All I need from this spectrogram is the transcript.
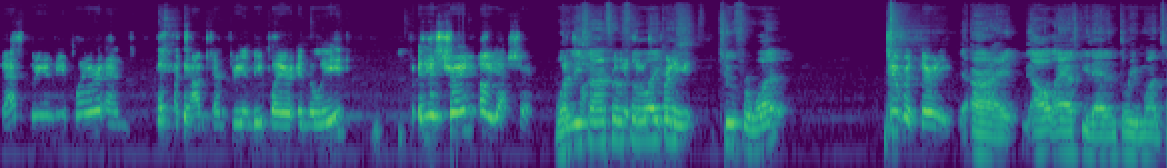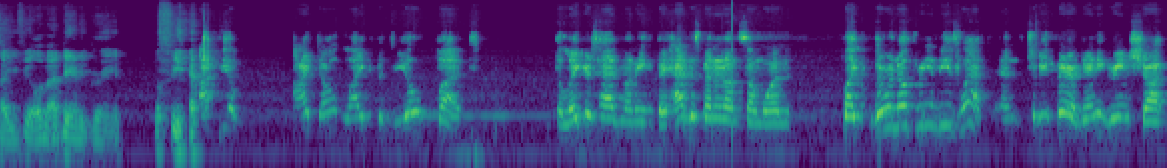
best three and D player and a top 10 three and D player in the league in this trade? Oh yeah, sure. What did he sign for, for the Lakers? pretty- Two for what? Two for thirty. All right, I'll ask you that in three months. How you feel about Danny Green? We'll see. How, I feel I don't like the deal, but the Lakers had money. They had to spend it on someone. Like there were no three and Ds left. And to be fair, Danny Green shot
